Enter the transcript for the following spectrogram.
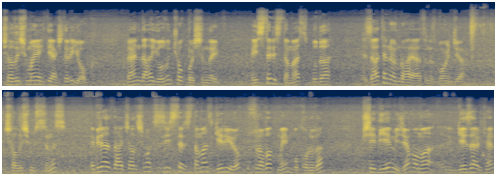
çalışmaya ihtiyaçları yok. Ben daha yolun çok başındayım. E ister istemez bu da e zaten ömrü hayatınız boyunca çalışmışsınız. E biraz daha çalışmak sizi ister istemez geriyor. Kusura bakmayın bu konuda. Bir şey diyemeyeceğim ama e, gezerken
